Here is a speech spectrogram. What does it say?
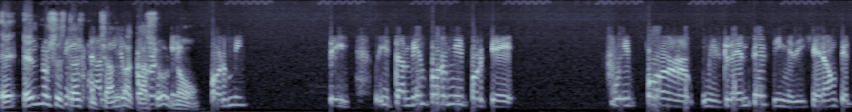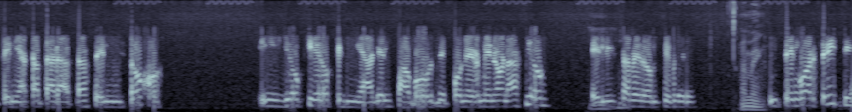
Eh, ¿Él nos está Sí, escuchando acaso? por- No. Por mí. Sí, y también por mí porque fui por mis lentes y me dijeron que tenía cataratas en mis ojos. Y yo quiero que me haga el favor de ponerme en oración, Elizabeth Ontiveros. Amén. Y tengo artritis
